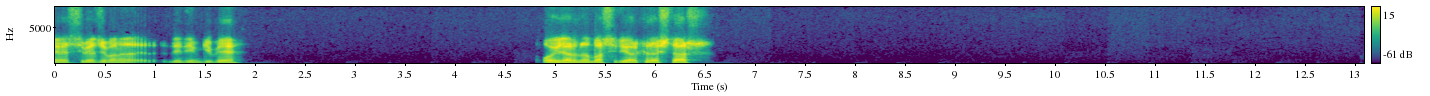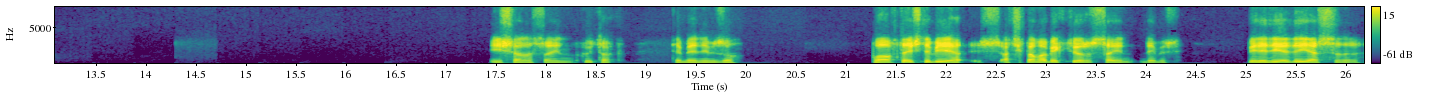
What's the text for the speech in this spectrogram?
Evet Sibelce bana dediğim gibi oylarından bahsediyor arkadaşlar. İnşallah Sayın Kuytak. Temennimiz o. Bu hafta işte bir açıklama bekliyoruz Sayın Demir. Belediyede yaş sınırı.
